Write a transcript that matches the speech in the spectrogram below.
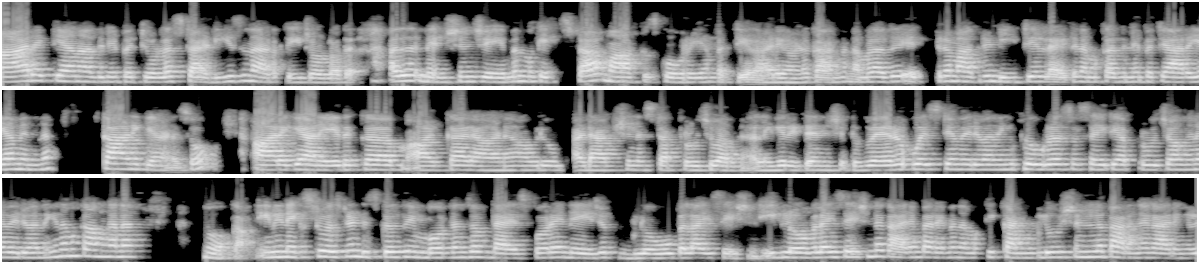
ആരൊക്കെയാണ് അതിനെ പറ്റിയുള്ള സ്റ്റഡീസ് നടത്തിയിട്ടുള്ളത്? അത് മെൻഷൻ ചെയ്യുമ്പോൾ നമുക്ക് എക്സ്ട്രാ മാർക്ക് സ്കോർ ചെയ്യാൻ പറ്റിയ കാര്യമാണ്. കാരണം നമ്മൾ അത് എത്രമാത്രം ഡീറ്റെയിൽഡ് ആയിട്ട് നമുക്ക് അതിനെ പറ്റി അറിയാമെന്ന് കാണിക്കുകയാണ്. സോ ആരൊക്കെയാണ് ഏതൊക്കെ ആൾക്കാരാണ് ആ ഒരു അഡാപ്ഷനിസ്റ്റ് അപ്രോച്ച് പറഞ്ഞത്? അല്ലെങ്കിൽ റിട്ടേൺഷിപ്പ് വേറെ ക്വസ്റ്റ്യൻ വരുവാണെങ്കിൽ പ്ലൂറൽ സൊസൈറ്റി അപ്രോച്ചോ അങ്ങനെ വരുവാണെങ്കിൽ നമുക്ക് അങ്ങനെ നോക്കാം. ഇനി next question discuss the importance of diaspora and age of globalization ഈ ഗ്ലോബലൈസേഷന്റെ കാര്യം പറയുമ്പോൾ നമുക്ക് ഈ കൺക്ലൂഷനിൽ പറഞ്ഞ കാര്യങ്ങൾ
